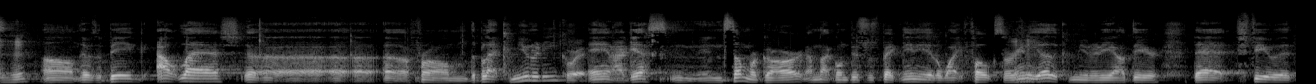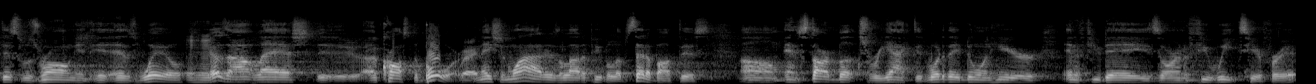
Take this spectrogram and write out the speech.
Mm-hmm. Um, there was a big outlash uh, uh, uh, uh, from the black community, Correct. And I guess in, in some regard, I'm not going to disrespect any of the white folks or Mm-hmm. any other community out there that feel that this was wrong in, in- as well. There was an outlash uh, across the board, Mm-hmm. Right. nationwide. There's a lot of people upset about this. Um, and Starbucks reacted. What are they doing here in a few days or in a few weeks here, Fred?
